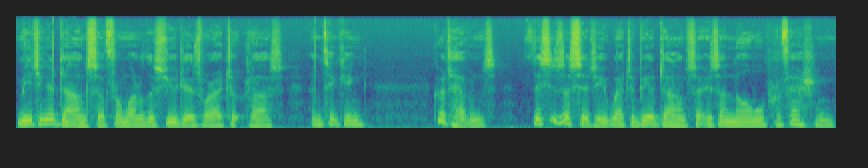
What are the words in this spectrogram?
meeting a dancer from one of the studios where I took class, and thinking, "Good heavens, this is a city where to be a dancer is a normal profession."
